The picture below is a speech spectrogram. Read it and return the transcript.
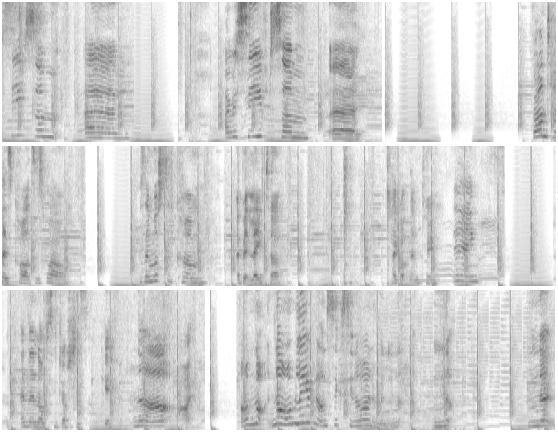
received some. Um, I received some uh, Valentine's cards as well. Because they must have come a bit later. I got them too. Thanks. And then obviously Josh's gift. Nah, I, I'm not. No, I'm leaving it on 69 a minute. No. No.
